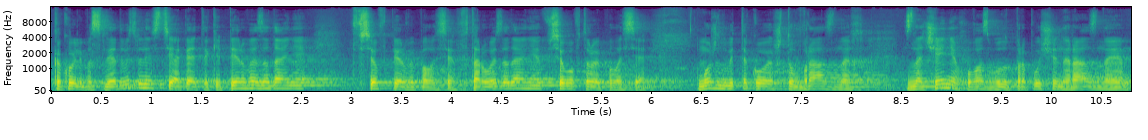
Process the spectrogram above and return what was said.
какой-либо следовательности. Опять-таки, первое задание – все в первой полосе, второе задание – все во второй полосе. Может быть такое, что в разных значениях у вас будут пропущены разные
